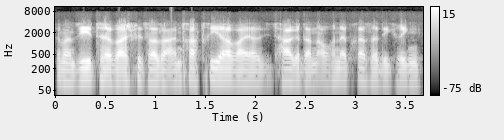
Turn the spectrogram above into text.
Wenn man sieht, äh, beispielsweise Eintracht Trier war ja die Tage dann auch in der Presse, die kriegen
